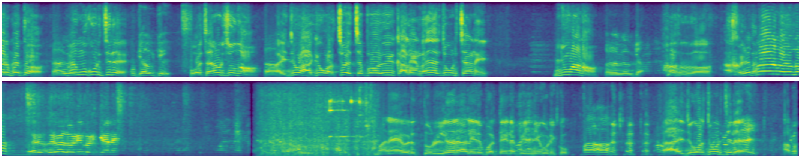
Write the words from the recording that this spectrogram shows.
സർബത്തോ? ഒന്ന് കുടിച്ചില്ലേ? പോച്ചാൻ അയച്ചു ബാക്കി കുറച്ച് വെച്ചപ്പോ ഈ കളയണ്ട വിചാരിച്ചു കുടിച്ചാണേ. ഇഞ്ഞും വേണോ? മനെ ഒരു തുള്ളി ഒരാളിൽ പെട്ട് കഴിഞ്ഞാൽ പിന്നെയും കുടിക്കും. ആ ഇജു കുറച്ച് കുടിച്ചില്ലേ? അപ്പൊ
